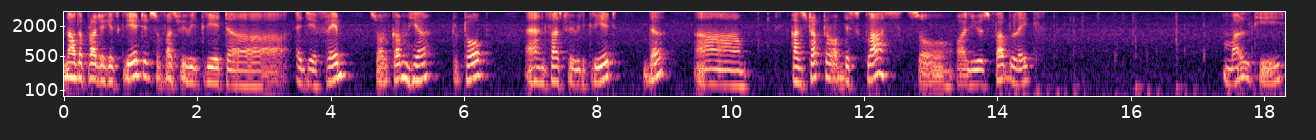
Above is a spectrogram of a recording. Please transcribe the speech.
Now the project is created so first we will create uh, a JFrame. So I'll come here to top and first we will create the uh, constructor of this class so I'll use public multi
